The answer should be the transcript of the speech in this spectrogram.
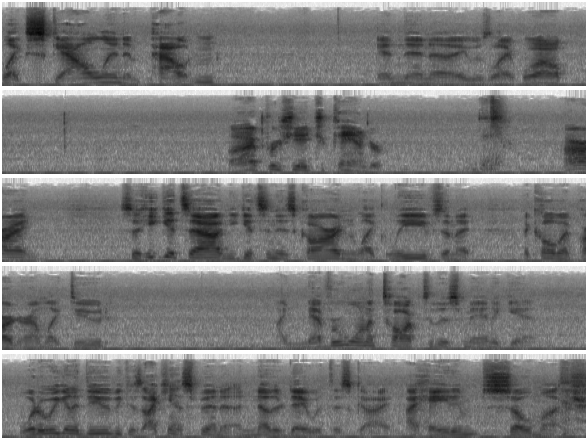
like scowling and pouting. And then uh, he was like, "Well, I appreciate your candor." All right. So he gets out and he gets in his car and like leaves. And I, I call my partner. I'm like, dude, I never want to talk to this man again. What are we gonna do? Because I can't spend another day with this guy. I hate him so much.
